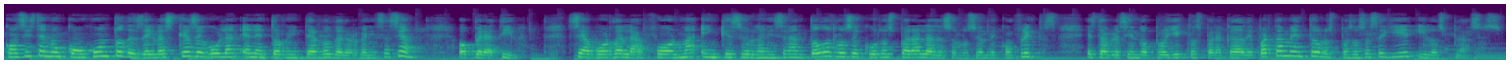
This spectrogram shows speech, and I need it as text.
consiste en un conjunto de reglas que regulan el entorno interno de la organización. Operativa se aborda la forma en que se organizarán todos los recursos para la resolución de conflictos, estableciendo proyectos para cada departamento, los pasos a seguir y los plazos.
